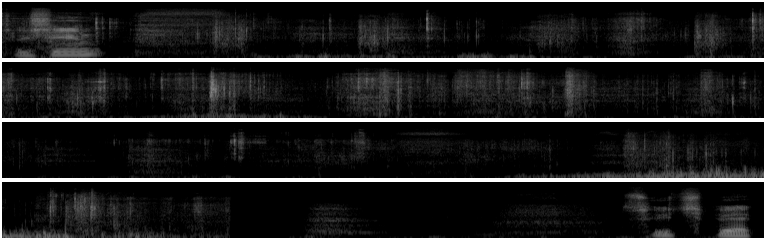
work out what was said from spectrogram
조심. 스위치백.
